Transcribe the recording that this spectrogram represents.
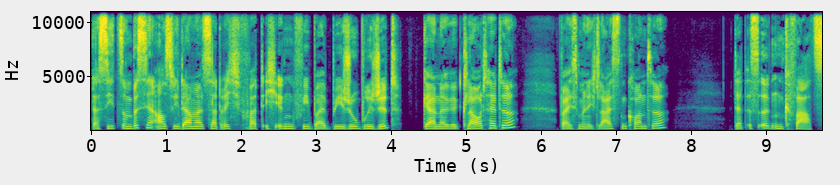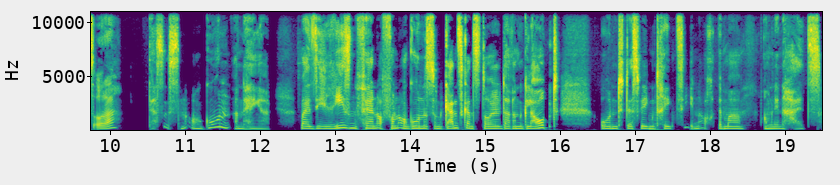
Das sieht so ein bisschen aus wie damals, was ich, was ich irgendwie bei Bijou Brigitte gerne geklaut hätte, weil ich es mir nicht leisten konnte. Das ist irgendein Quarz, oder? Das ist ein Orgon-Anhänger, weil sie Riesenfan auch von Orgon ist und ganz, ganz doll daran glaubt. Und deswegen trägt sie ihn auch immer um den Hals.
